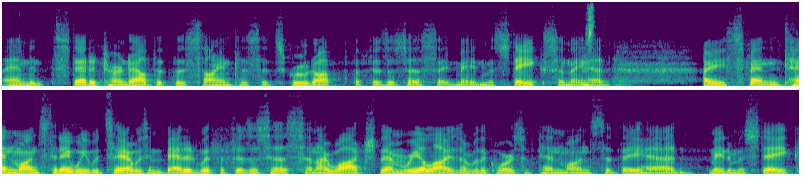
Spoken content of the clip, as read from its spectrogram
and instead it turned out that the scientists had screwed up, the physicists. They'd made mistakes, and they had I spend 10 months, today we would say I was embedded with the physicists, and I watched them realize over the course of 10 months that they had made a mistake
